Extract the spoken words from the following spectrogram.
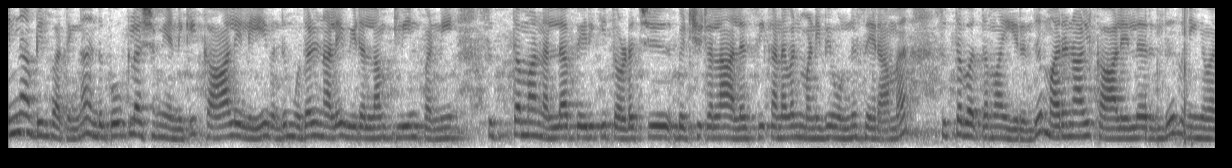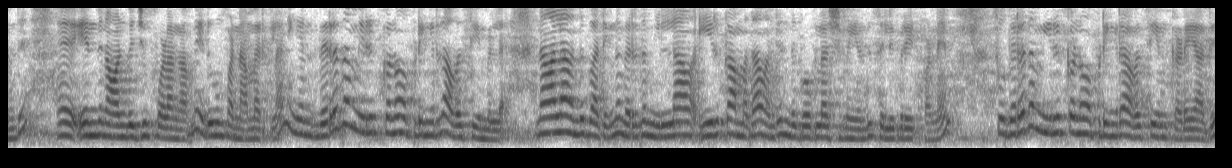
என்ன அப்படின்னு பார்த்தீங்கன்னா இந்த கோகுலாஷ்டமி அன்றைக்கி காலையிலேயே வந்து முதல் நாளே வீடெல்லாம் க்ளீன் பண்ணி சுத்தமாக நல்லா பெருக்கி தொடச்சி பெட்ஷீட்டெல்லாம் அலசி கணவன் மனைவி ஒன்று சேராமல் சுத்தபத்தமாக இருந்து மறுநாள் காலையில் இருந்து நீங்கள் வந்து எந்த நான்வெஜ்ஜும் புழங்காமல் எதுவும் பண்ணாமல் இருக்கலாம். நீங்கள் விரதம் இருக்கணும் அப்படிங்கிறது அவசியம் இல்லை. நான்லாம் வந்து பார்த்திங்கன்னா விரதம் இல்லா இருக்காமல் தான் வந்து இந்த கோகுலாஷ்டமியை வந்து செலிப்ரேட் பண்ணேன். ஸோ விரதம் இருக்கணும் அப்படிங்கிற அவசியம் கிடையாது. கிடையாது.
